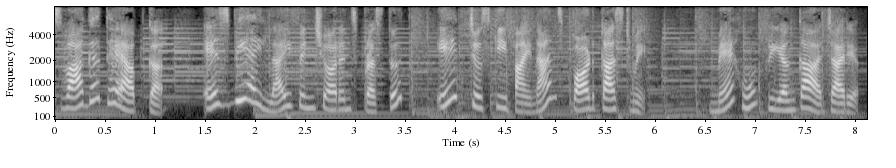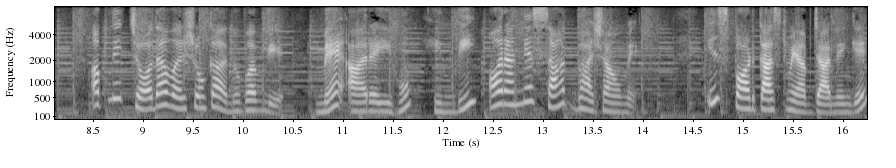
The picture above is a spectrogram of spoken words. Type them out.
स्वागत है आपका S B I life insurance प्रस्तुत एक चुस्की फाइनेंस पॉडकास्ट में। मैं हूँ प्रियंका आचार्य। अपने चौदह वर्षों का अनुभव लिए मैं आ रही हूँ हिंदी और अन्य सात भाषाओं में। इस पॉडकास्ट में आप जानेंगे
